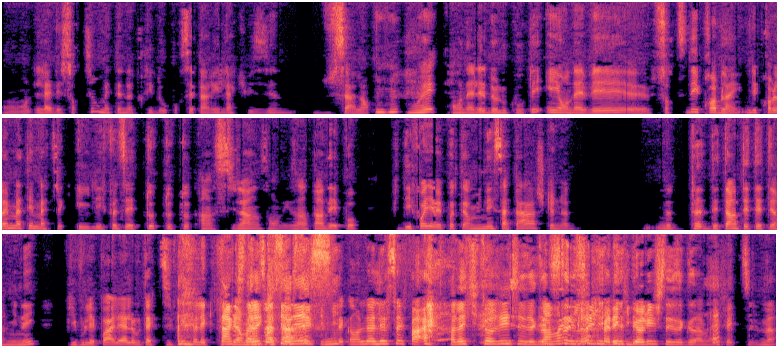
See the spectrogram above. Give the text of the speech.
on l'avait sorti, on mettait notre rideau pour séparer la cuisine du salon. Mhm. Oui. On allait de l'autre côté et on avait euh, sorti des problèmes, des problèmes mathématiques et il les faisait toutes, toutes, toutes en silence, on les entendait pas. Puis des fois, il avait pas terminé sa tâche, que notre, notre détente était terminée, puis il voulait pas aller à l'autre activité, il fallait qu'il termine sa tâche. Fait qu'on l'a laissé faire. Fallait qu'il corrige ses examens. Ça, il fallait qu'il corrige ses examens, effectivement.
